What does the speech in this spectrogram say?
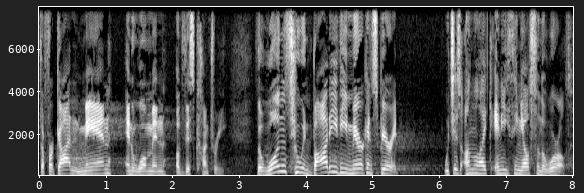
the forgotten man and woman of this country, the ones who embody the American spirit, which is unlike anything else in the world.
